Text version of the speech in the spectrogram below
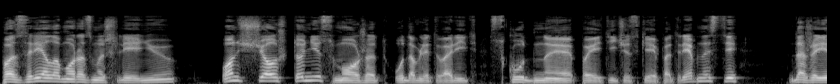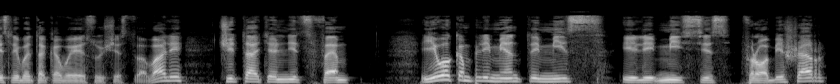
по зрелому размышлению, он счел, что не сможет удовлетворить скудные поэтические потребности, даже если бы таковые существовали, читательниц Фэм. Его комплименты мисс или миссис Фробишер,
